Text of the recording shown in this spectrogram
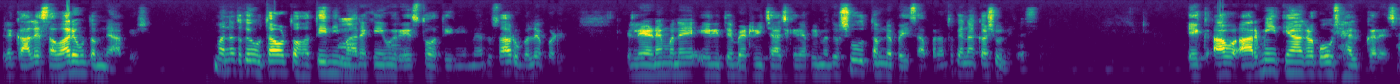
એટલે કાલે સવારે હું તમને આપીશ. મને તો કંઈ ઉતાવળ તો હતી નહીં મારે કંઈ એવી રેસ તો હતી નહીં. મેં તો સારું ભલે પડ્યું. એટલે એણે મને એ રીતે બેટરી ચાર્જ કરી આપી. મેં તો શું તમને પૈસા આપવાના? તો કે ના કશું નહીં. એક આ આર્મી ત્યાં આગળ બહુ જ હેલ્પ કરે છે.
